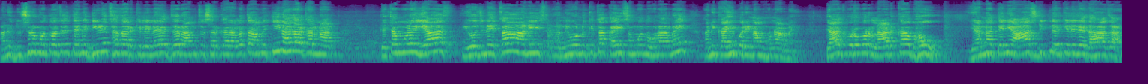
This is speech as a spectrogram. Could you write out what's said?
आणि दुसरं महत्वाचं आहे त्याने दीडच हजार केलेलं आहे. जर आमचं सरकार आलं तर आम्ही तीन हजार करणार. त्याच्यामुळे या योजनेचा आणि निवडणुकीचा काही संबंध होणार नाही आणि काही परिणाम होणार नाही. त्याचबरोबर लाडका भाऊ यांना त्यांनी आज डिक्लेअर केलेले आहे दहा हजार.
